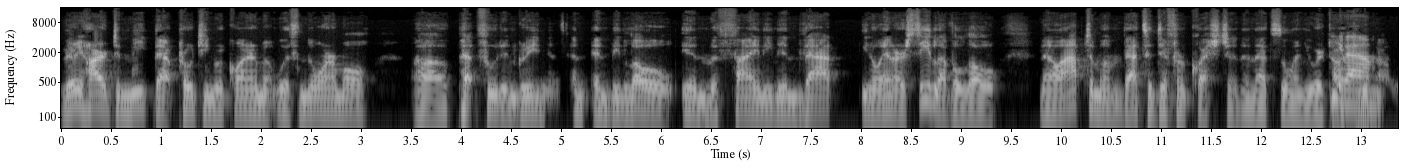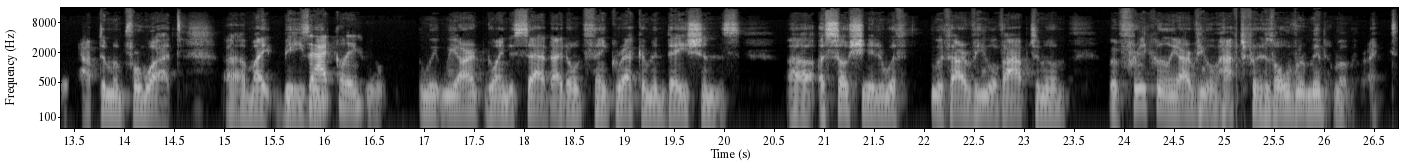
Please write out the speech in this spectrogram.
very hard to meet that protein requirement with normal uh, pet food ingredients and, and be low in methionine in that you know NRC level low now, optimum, that's a different question. And that's the one you were talking yeah. about. Optimum for what uh, might be. Exactly. We, we, aren't going to set, I don't think, recommendations uh, associated with, with our view of optimum. But frequently, our view of optimum is over minimum, right?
